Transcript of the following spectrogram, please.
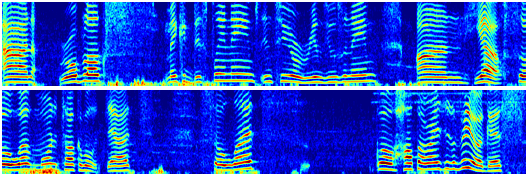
and Roblox making display names into your real username and yeah, so we have more to talk about that. So let's go hop on right into the video I guess.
